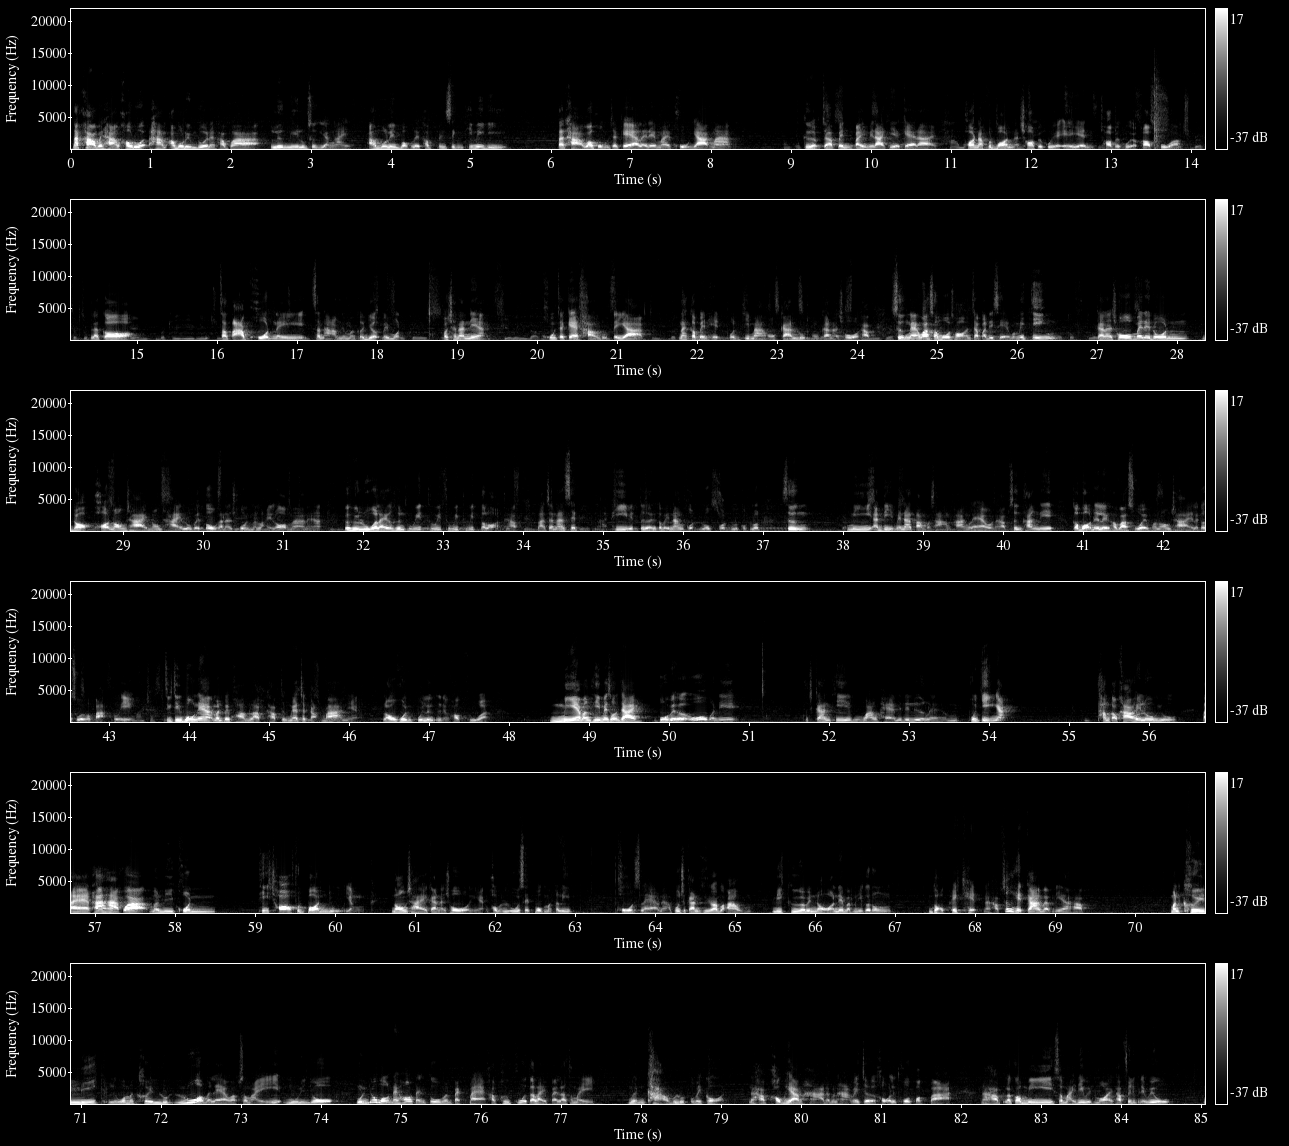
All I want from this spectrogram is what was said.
นักข่าวไปถามเขาด้วยถามอัลโมริมด้วยนะครับว่าเรื่องนี้รู้สึกยังไงอัลโมริมบอกเลยครับเป็นสิ่งที่ไม่ดี แต่ถามว่าผมจะแก้อะไรได้ไหมคงยากมาก เกือบจะเป็นไปไม่ได้ที่จะแก้ได้ เพราะนักฟุตบอลนะชอบไปคุยกับเอเย่นชอบไปคุยกับครอบครัว แล้วก็สตาฟโค้ดในสนามเนี่ยมันก็เยอะไปหมด เพราะฉะนั้นเนี่ยคงจะแก้ข่าวหลุดได้ยาก นั่นก็เป็นเหตุผลที่มาของการหลุดของการนาโชครับ ซึ่งแม้ว่าสโมสรจะปฏิเสธว่าไม่จริง การนาโชไม่ได้โดนดอปเพราะน้องชาย น้องชายโรเบโตการนาโชมันหลายรอบมากนะฮะ ก็คือรู้อะไรก็คือทวิตทวิตทวิตทวิตตลอดครับ หลังจากนั้นเสร็จพี่ไปเตือนก็ไปนั่งกดลบกดลบกดลบซึ่ง มีอดีตไม่น่าต่ำกว่าสามครั้งแล้วนะครับซึ่งครั้งนี้ก็บอกได้เลยครับว่าซวยเพราะน้องชายแล้วก็ซวยเพราะปากตัวเอง จริง ๆ พวกเนี้ยมันเป็นความลับครับถึงแม้จะกลับบ้านเนี่ยเราก็ควรคุยเรื่องอื่นในครอบครัว เมียบางทีไม่สนใจ พูดไปเถอะโอ้วันนี้ผู้จัดการทีมวางแผนไม่ได้เรื่องเลยผู้หญิงอะ่ะทำกับข้าวให้ลูกอยู่ แต่ถ้าหากว่ามันมีคนที่ชอบฟุตบอลอยู่อย่างน้องชายการนาโชอย่างเงี้ยพอมันรู้เสร็จปุ๊บมันก็รีบโพสต์แล้วนะครับผู้จัดการทีมก็บอกเอาวมีเกลือเป็นหนอนเนี่ยแบบนี้ก็ต้อง ดอปให้เข็ดนะครับ ซึ่งเหตุการณ์แบบนี้ครับ มันเคยลีกหรือว่ามันเคยหลุดรั่วมาแล้วครับสมัยมูรินโญ่มูรินโญ่บอกในห้องแต่งตัวมันแปลกๆครับคือพูดอะไรไปแล้วทำไมเหมือนข่าวมันหลุดออกไปก่อนนะครับเขาพยายามหาแต่มันหาไม่เจอเขาเลยโทษปอกบานะครับแล้วก็มีสมัยเดวิดมอยครับฟิลิปเนวิล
